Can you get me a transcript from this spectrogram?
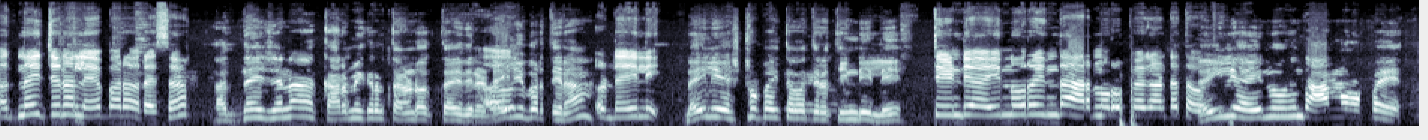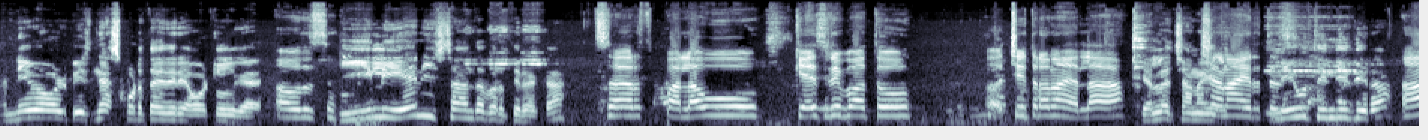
ಹದಿನೈದು ಜನ ಲೇಬರ್ ಅವರೇ ಸರ್ ಹದಿನೈದು ಜನ ಕಾರ್ಮಿಕರು ತಗೊಂಡು ಹೋಗ್ತಾ ಇದೀರಾ ಡೈಲಿ ಬರ್ತೀರಾ? ಡೈಲಿ ಡೈಲಿ ಎಷ್ಟು ರೂಪಾಯಿ ತಗೋತೀರಾ ತಿಂಡಿಲಿ? ತಿಂಡಿ ಐನೂರಿಂದ ಆರ್ನೂರು ರೂಪಾಯಿ ಗಂಟೆ ತಗೋ ಡೈಲಿ ಐನೂರಿಂದ ಆರ್ನೂರು ರೂಪಾಯಿ. ನೀವೇ ಒಳ್ಳೆ ಬಿಸ್ನೆಸ್ ಕೊಡ್ತಾ ಇದೀರಿ ಹೋಟೆಲ್ಗೆ ಹೌದು ಸರ್ ಇಲ್ಲಿ ಏನ್ ಇಷ್ಟ ಅಂತ ಬರ್ತೀರಕ್ಕ ಸರ್ ಪಲಾವು ಕೇಸರಿ ಬಾತು ಚಿತ್ರಾನ್ನ ಎಲ್ಲ ಎಲ್ಲ ಚೆನ್ನಾಗಿ ಚೆನ್ನಾಗಿರುತ್ತೆ. ನೀವು ತಿಂದಿದ್ದೀರಾ? ಹಾ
